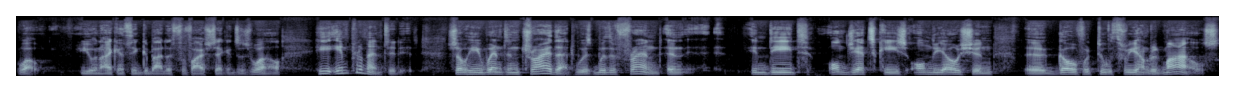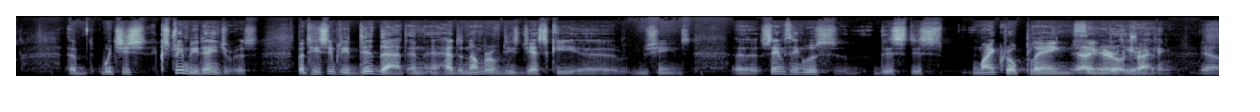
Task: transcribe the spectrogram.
Well, you and I can think about it for five seconds as well. He implemented it. So he went and tried that with, with a friend. And indeed, on jet skis on the ocean, uh, go for two, three hundred miles, uh, which is extremely dangerous. But he simply did that and had a number of these jet ski uh, machines. Uh, same thing was this, this micro plane Yeah, thing aero that he trekking. had. Yeah.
